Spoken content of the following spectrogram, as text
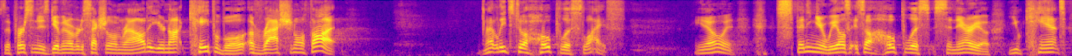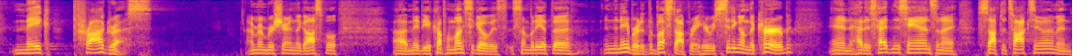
It's the person who's given over to sexual immorality, you're not capable of rational thought. That leads to a hopeless life. You know, spinning your wheels, it's a hopeless scenario. You can't make progress. I remember sharing the gospel uh, maybe a couple months ago with somebody at the, in the neighborhood at the bus stop right here. He was sitting on the curb and had his head in his hands, and I stopped to talk to him. And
